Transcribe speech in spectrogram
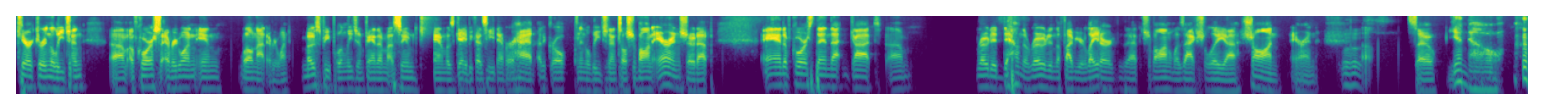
character in the Legion. Um, of course, everyone in well, not everyone, most people in Legion fandom assumed Jan was gay because he never had a girlfriend in the Legion until Shvaughn Erin showed up, and of course, then that got um, roaded down the road in the five year later that Shvaughn was actually uh, Sean Erin. Mhm. So you know.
